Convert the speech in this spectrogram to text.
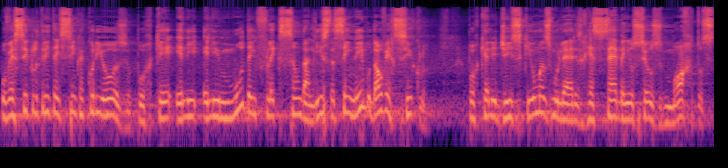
o versículo 35 é curioso, porque ele, ele muda a inflexão da lista sem nem mudar o versículo, porque ele diz que umas mulheres recebem os seus mortos,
